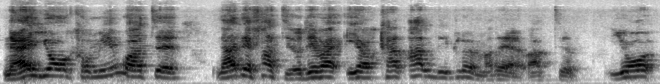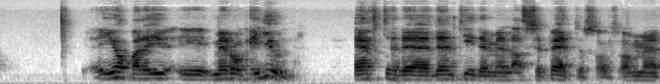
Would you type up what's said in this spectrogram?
Nej, jag kommer ihåg att... Nej, det är faktiskt... Och det var, jag kan aldrig glömma det. Att jag jobbade med Roger Ljung efter den tiden med Lasse Pettersson som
